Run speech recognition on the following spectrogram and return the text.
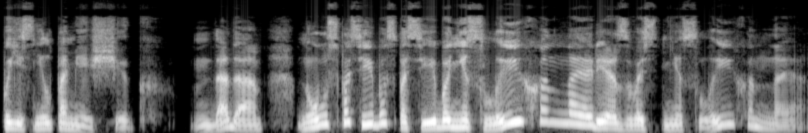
пояснил помещик. «Да-да. Ну, спасибо, спасибо. Неслыханная резвость, неслыханная».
